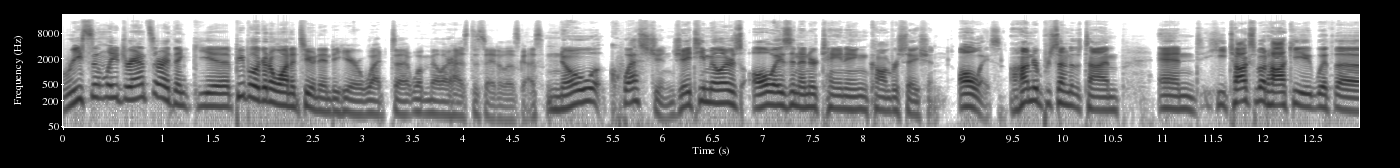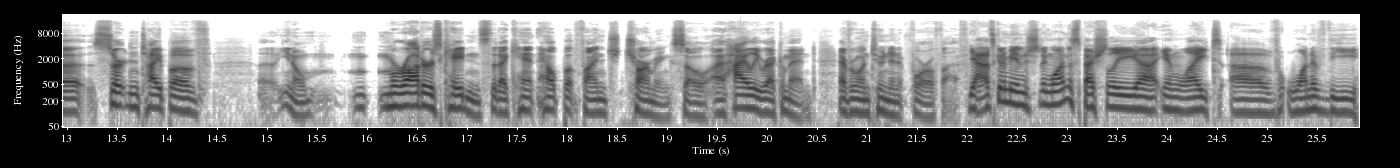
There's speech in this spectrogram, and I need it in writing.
recently, Drancer, I think yeah, people are going to want to tune in to hear what uh, what Miller has to say to those guys. No question. JT Miller is always an entertaining conversation. Always. 100% of the time. And he talks about hockey with a certain type of, uh, you know, Marauder's cadence that I can't help but find charming. So I highly recommend everyone tune in at 405. Yeah, that's going to be an interesting one, especially uh, in light of one of the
